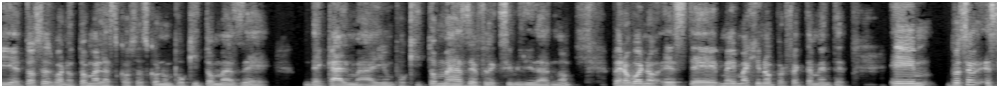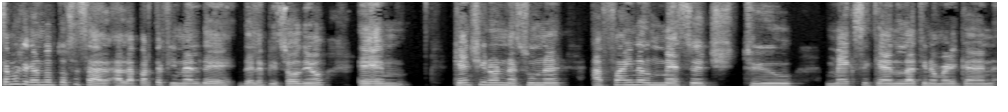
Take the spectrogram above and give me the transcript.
y entonces, bueno, toma las cosas con un poquito más de, de calma y un poquito más de flexibilidad, ¿no? Pero bueno, este, me imagino perfectamente. Eh, pues estamos llegando entonces a, a la parte final de, del episodio. Eh, Kenshiro Nasuna, a final message to Mexican, Latin American, uh,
